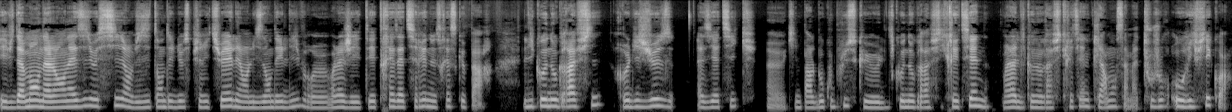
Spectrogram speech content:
évidemment en allant en Asie aussi, en visitant des lieux spirituels et en lisant des livres, euh, voilà, j'ai été très attirée ne serait-ce que par l'iconographie religieuse asiatique euh, qui me parle beaucoup plus que l'iconographie chrétienne. Voilà, l'iconographie chrétienne, clairement, ça m'a toujours horrifiée, quoi.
